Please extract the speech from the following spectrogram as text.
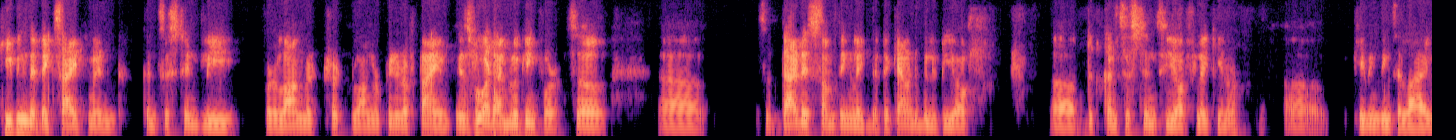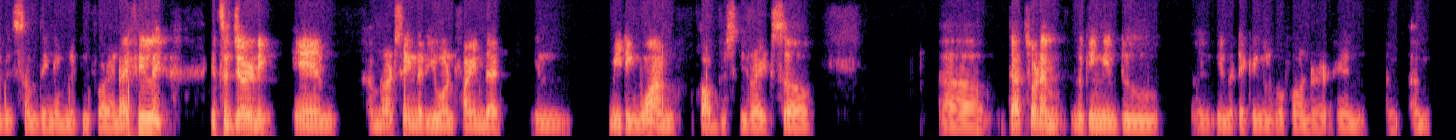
keeping that excitement consistently for a longer longer period of time is what i'm looking for. So uh, so that is something like that accountability of uh, the consistency of like you know uh, keeping things alive is something i'm looking for. And i feel like it's a journey. And i'm not saying that you won't find that in meeting one obviously right? So uh, that's what i'm looking into in a technical co-founder and I'm, I'm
